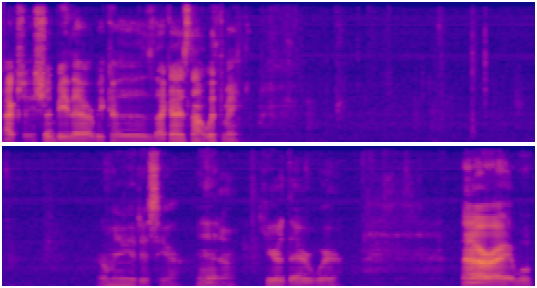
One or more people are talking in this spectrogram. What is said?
Actually, it should be there because that guy's not with me. Or maybe it is here. You know, here, there, where. Alright, we'll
